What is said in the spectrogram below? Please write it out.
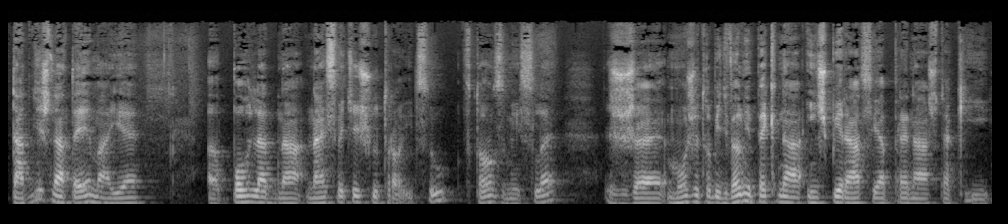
Tá dnešná téma je e, pohľad na Najsvetejšiu Trojicu v tom zmysle, že môže to byť veľmi pekná inšpirácia pre náš taký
